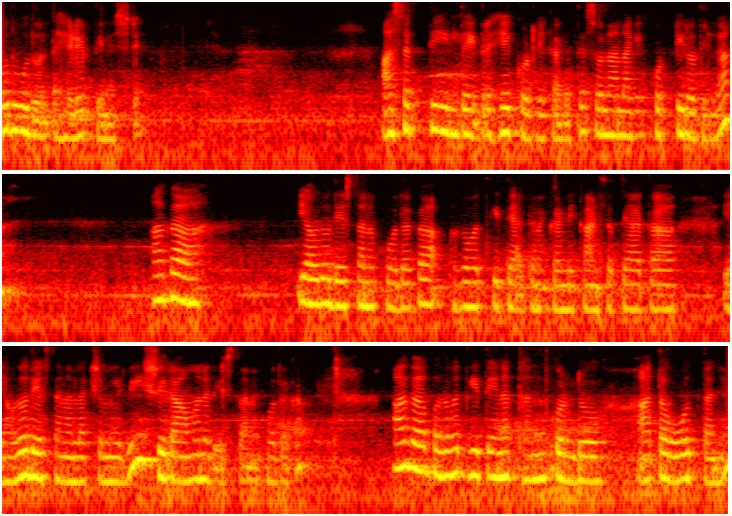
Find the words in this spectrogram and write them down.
ಓದು ಓದು ಅಂತ ಹೇಳಿರ್ತೀನಿ ಅಷ್ಟೇ. ಆಸಕ್ತಿ ಇಲ್ಲದೆ ಇದ್ದರೆ ಹೇಗೆ ಕೊಡಲಿಕ್ಕಾಗುತ್ತೆ? ಸೊ ನಾನಾಗೆ ಕೊಟ್ಟಿರೋದಿಲ್ಲ. ಆಗ ಯಾವುದೋ ದೇವಸ್ಥಾನಕ್ಕೆ ಹೋದಾಗ ಭಗವದ್ಗೀತೆ ಆತನ ಕಣ್ಣಿಗೆ ಕಾಣಿಸುತ್ತೆ, ಆತ ಯಾವುದೋ ದೇವಸ್ಥಾನ ಅಲ್ಲ ಇರಲಿ ಶ್ರೀರಾಮನ ದೇವಸ್ಥಾನಕ್ಕೆ ಹೋದಾಗ. ಆಗ ಭಗವದ್ಗೀತೆಯನ್ನು ತಂದುಕೊಂಡು ಆತ ಓದ್ತಾನೆ.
